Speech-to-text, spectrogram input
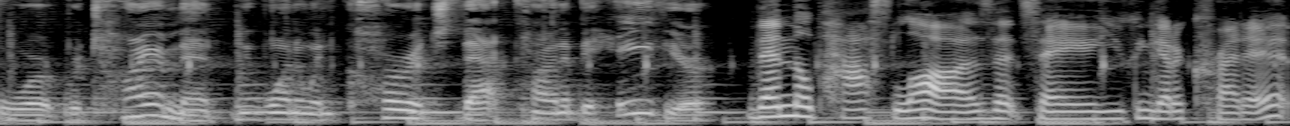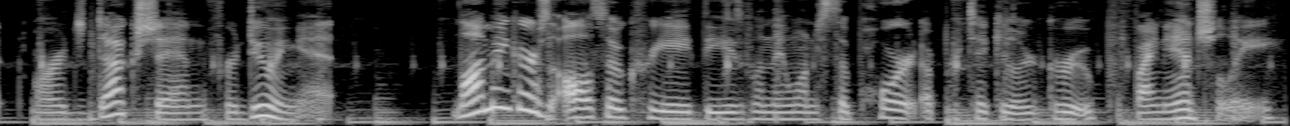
for retirement, we want to encourage that kind of behavior. Then they'll pass laws that say you can get a credit or a deduction for doing it. Lawmakers also create these when they want to support a particular group financially,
